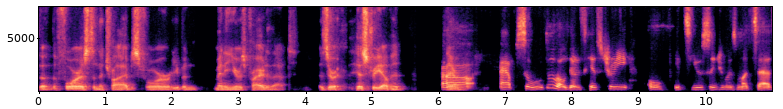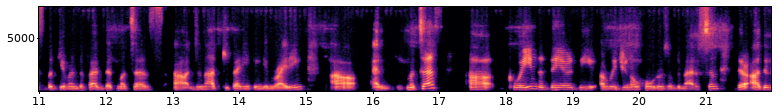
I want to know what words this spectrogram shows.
the, the forest and the tribes for even many years prior to that. Is there a history of it? Uh, absolutely. Well, there's history of its usage with Matsés, but given the fact that Matsés uh, do not keep anything in writing, uh, and Matsés uh, claim that they're the original holders of the medicine. There are other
